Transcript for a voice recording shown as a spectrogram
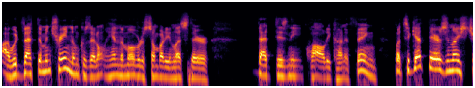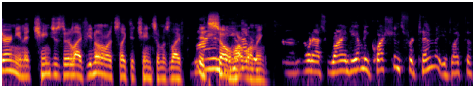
I would vet them and train them because I don't hand them over to somebody unless they're that Disney quality kind of thing. But to get there is a nice journey and it changes their life. You know what it's like to change someone's life. Ryan, it's so do you have any- heartwarming. Um, I want to ask Ryan, do you have any questions for Tim that you'd like to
